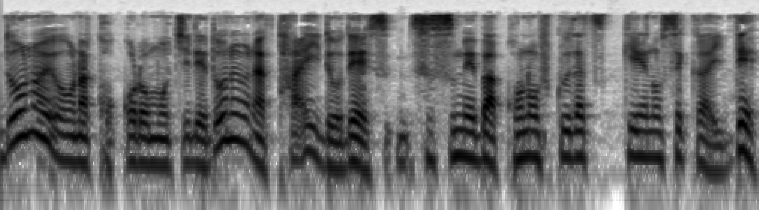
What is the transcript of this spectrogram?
どのような心持ちで、どのような態度で進めば、この複雑系の世界で、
